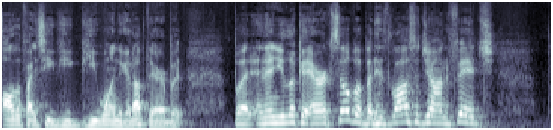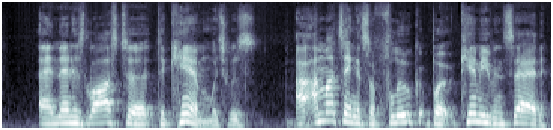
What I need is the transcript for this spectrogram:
all the fights he, he he won to get up there, but. But and then you look at Erick Silva, but his loss to Jon Fitch, and then his loss to, to Kim, which was I, I'm not saying it's a fluke, but Kim even said,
